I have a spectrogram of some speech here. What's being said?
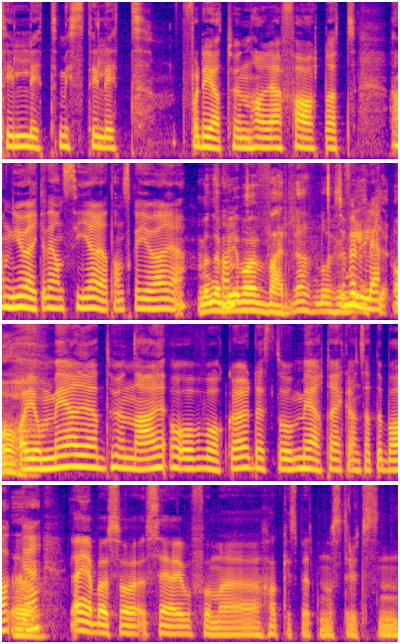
tillit, mistillit. Fordi at hun har erfart at han gjør ikke det han sier at han skal gjøre. Men det sant? blir jo bare verre når hun Selvfølgelig. ikke åh, Og jo mer redd hun er og overvåker, desto mer trekker han seg tilbake. Ja. Jeg bare så, ser jo for meg hakkespetten og strutsen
